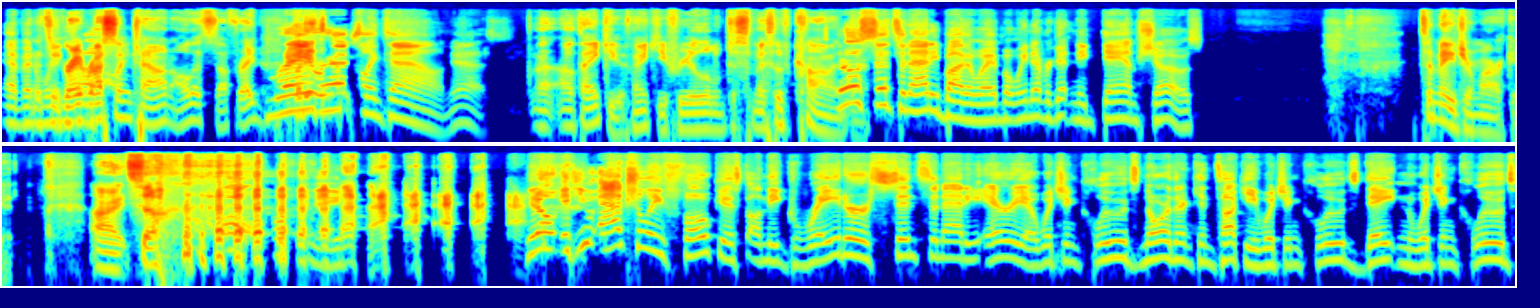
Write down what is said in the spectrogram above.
Kevin. It's we a great know. wrestling town, all that stuff, right? Great wrestling town, yes. Uh, oh, thank you, thank you for your little dismissive comment. No Cincinnati, by the way, but we never get any damn shows. It's a major market. All right, so oh, okay. You know, if you actually focused on the greater Cincinnati area, which includes northern Kentucky, which includes Dayton, which includes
